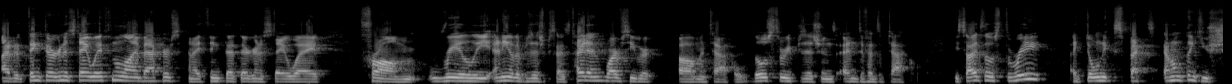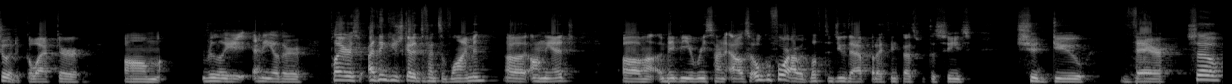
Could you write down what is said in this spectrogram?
I would think they're going to stay away from the linebackers, and I think that they're going to stay away from really any other position besides tight end, wide receiver, um, and tackle. Those three positions and defensive tackle. Besides those three, I don't expect. I don't think you should go after um, really any other players. I think you just get a defensive lineman uh, on the edge. Um, maybe you resign Alex Okafor. I would love to do that, but I think that's what the Saints should do there. So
